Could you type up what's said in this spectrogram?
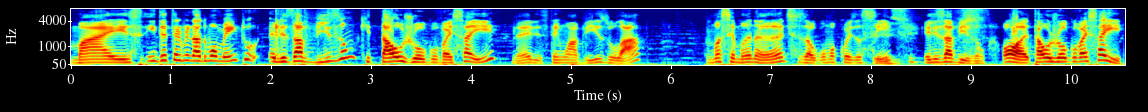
Mas em determinado momento eles avisam que tal jogo vai sair, né? Eles têm um aviso lá, uma semana antes, alguma coisa assim. Isso. Eles avisam, ó, tal jogo vai sair.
